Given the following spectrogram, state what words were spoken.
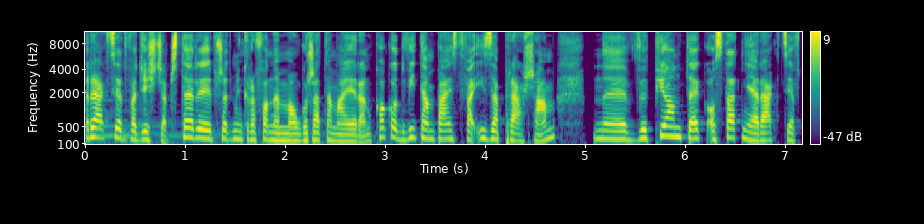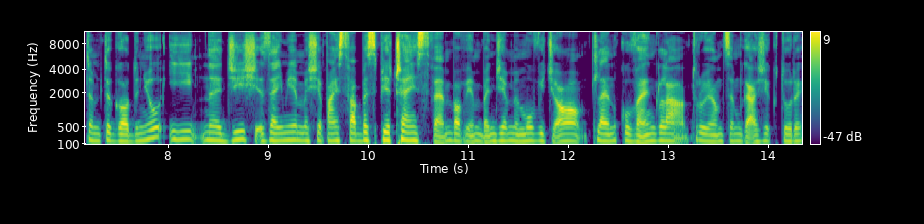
Reakcja 24, przed mikrofonem Małgorzata Majeran-Kokot. Witam Państwa i zapraszam. W piątek ostatnia reakcja w tym tygodniu i dziś zajmiemy się Państwa bezpieczeństwem, bowiem będziemy mówić o tlenku węgla, trującym gazie, który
